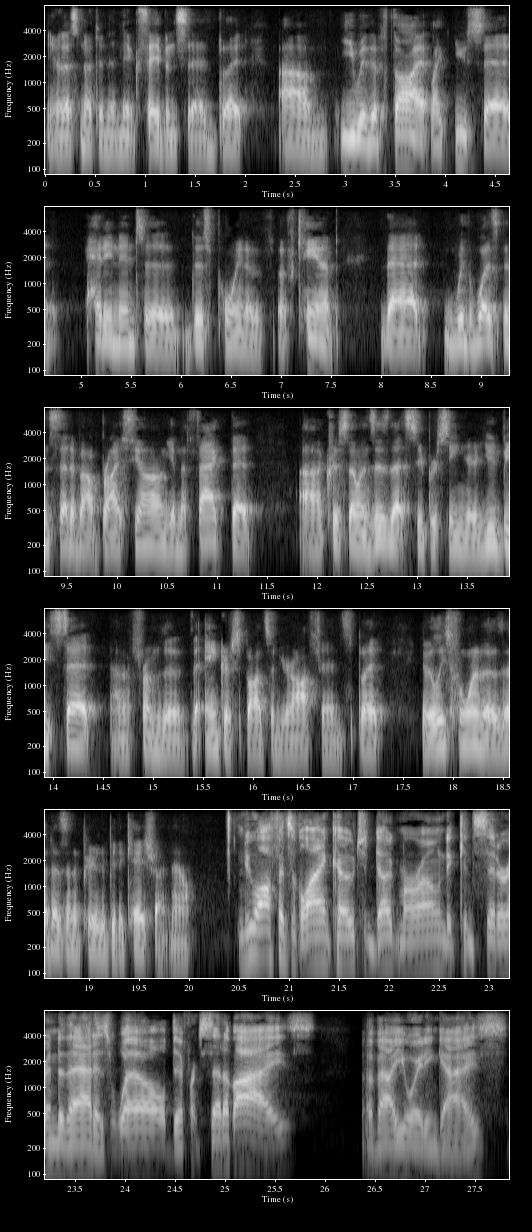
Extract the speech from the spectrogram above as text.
you know, that's nothing that Nick Saban said, but um, you would have thought, like you said, heading into this point of, of camp, that with what's been said about Bryce Young and the fact that uh, Chris Owens is that super senior, you'd be set uh, from the, the anchor spots on your offense. But you know, at least for one of those, that doesn't appear to be the case right now. New offensive line coach and Doug Marrone to consider into that as well. Different set of eyes evaluating guys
